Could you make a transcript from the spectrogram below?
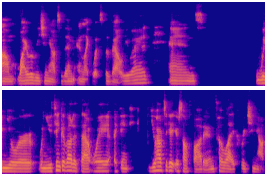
um, why we're reaching out to them and like what's the value add. And when you're when you think about it that way i think you have to get yourself bought into like reaching out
